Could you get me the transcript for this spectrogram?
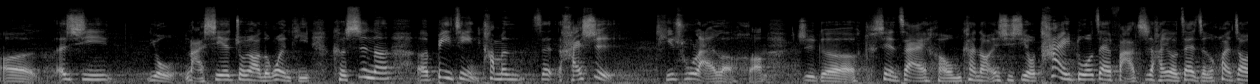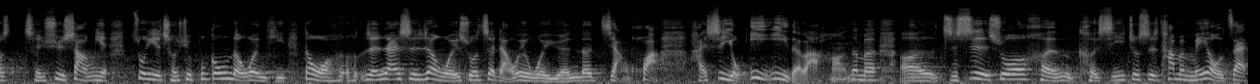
呃 NCC。有哪些重要的问题？可是呢，呃，毕竟他们在还是。提出来了哈，这个现在哈，我们看到 NCC 有太多在法制还有在整个换照程序上面作业程序不公的问题，但我仍然是认为说这两位委员的讲话还是有意义的啦哈。那么呃，只是说很可惜，就是他们没有在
